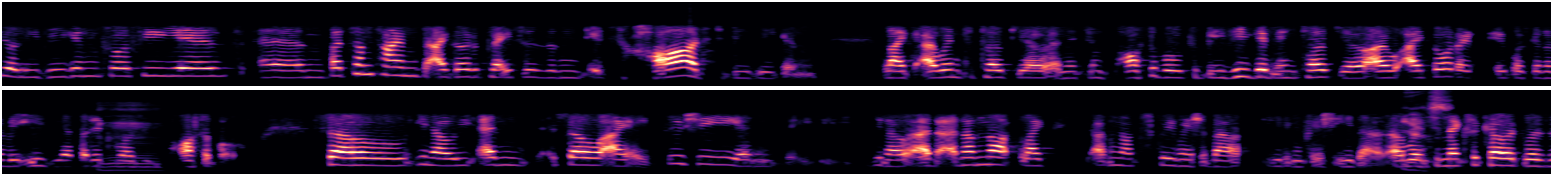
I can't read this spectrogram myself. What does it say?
purely vegan for a few years. Um, but sometimes I go to places and it's hard to be vegan. Like I went to Tokyo and it's impossible to be vegan in Tokyo. I, I thought it, it was going to be easier, but it was impossible. So you know, and so I ate sushi, and you know, and, and I'm not like I'm not squeamish about eating fish either. I went to Mexico. It was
